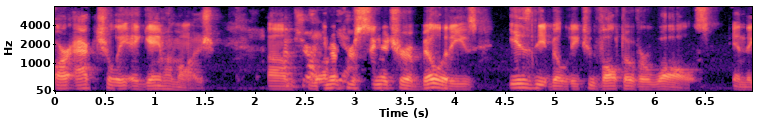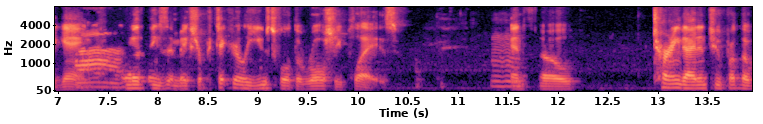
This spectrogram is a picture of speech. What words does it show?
are actually a game homage. Um, I'm sure. One of Yeah. her signature abilities is the ability to vault over walls in the game. Ah. One of the things that makes her particularly useful at the role she plays. Mhm. And so turning that into par- the,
